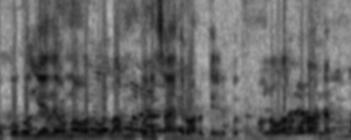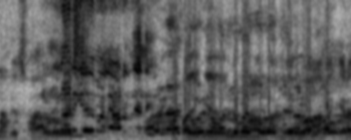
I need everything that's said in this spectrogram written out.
ఒక్కొక్క గేదె ఉన్న వాళ్ళు వాళ్ళు అమ్ముకొని సాయంత్రం వరకు వెళ్ళిపోతే మళ్ళీ వాళ్ళ కాంటాక్ట్ నెంబర్ తీసుకొని కూడా పది గేదెలు ఉన్న అంటే వాళ్ళ దగ్గర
